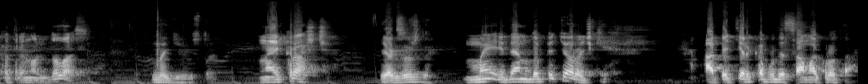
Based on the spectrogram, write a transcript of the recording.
смерека 3.0 вдалась. Надіюсь, так. Найкраще. Як завжди. Ми йдемо до п'ятерочки, а п'ятірка буде сама крута.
